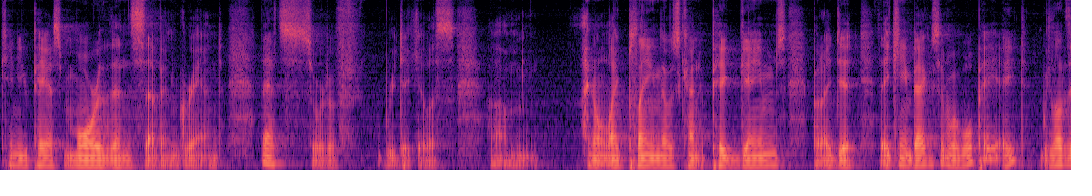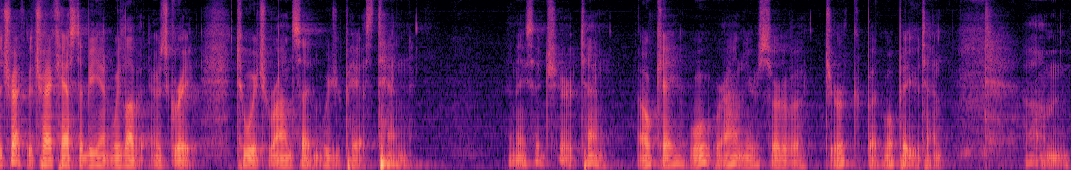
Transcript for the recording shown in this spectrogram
Can you pay us more than seven grand? That's sort of ridiculous. Um, I don't like playing those kind of pig games, but I did. They came back and said, Well, we'll pay eight. We love the track. The track has to be in. We love it. It was great. To which Ron said, Would you pay us 10? And they said, Sure, 10. Okay, Ron, you're sort of a jerk, but we'll pay you 10. Um,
